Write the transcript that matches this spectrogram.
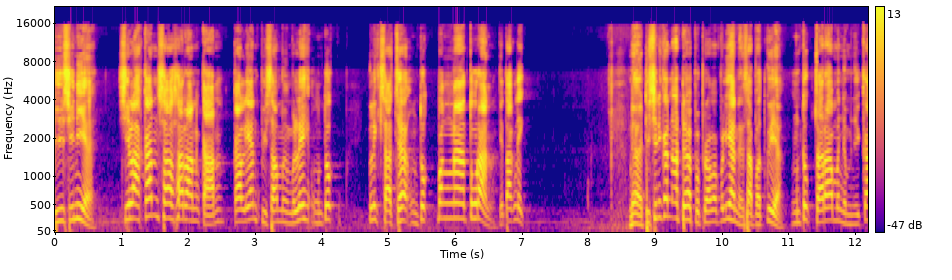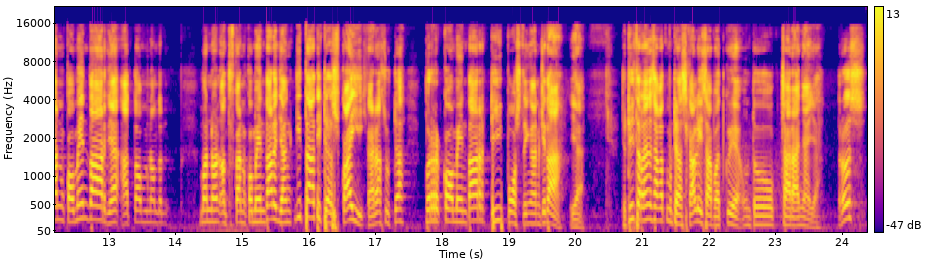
di sini ya. Silahkan saya sarankan kalian bisa memilih untuk klik saja untuk pengaturan. Kita klik. Nah, di sini kan ada beberapa pilihan ya sahabatku ya untuk cara menyembunyikan komentar ya atau menonton menonaktifkan komentar yang kita tidak sukai karena sudah berkomentar di postingan kita ya. Jadi caranya sangat mudah sekali sahabatku ya untuk caranya ya. Terus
